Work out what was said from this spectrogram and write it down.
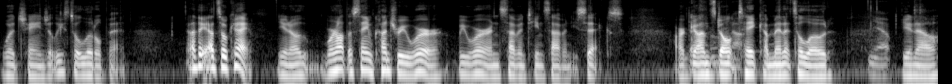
would change at least a little bit. And I think that's okay. You know, we're not the same country we're, we were in 1776. Our guns don't not. take a minute to load. Yep. You know,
